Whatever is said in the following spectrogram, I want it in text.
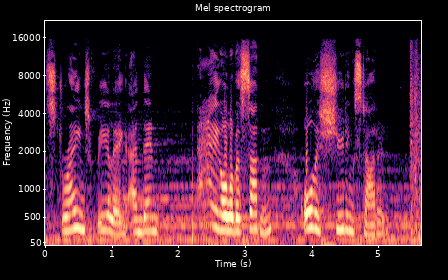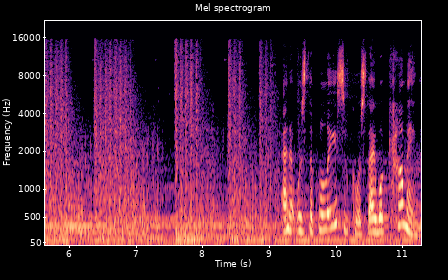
strange feeling, and then bang! All of a sudden, all this shooting started. And it was the police, of course. They were coming.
